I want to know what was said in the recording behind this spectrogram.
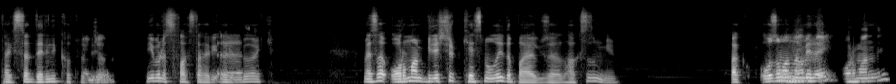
Taktisel derinlik katıyordu. Bence ya. de. Niye böyle salak salak hareketler Evet. yapıyorlar ki? Mesela orman birleştirip kesme olayı da bayağı güzeldi. Haksız mıyım? Bak o zamandan Orman beri ne? Orman ne?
